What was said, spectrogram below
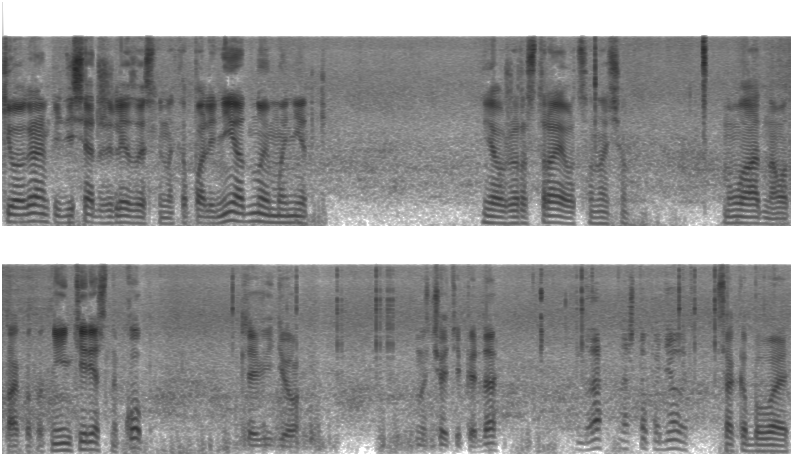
Килограмм 50 железа, если накопали. Ни одной монетки. Я уже расстраиваться начал. Ну ладно, вот так вот. вот. Неинтересный коп для видео. Ну что теперь, да? Да, а что поделать? Всяко бывает.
